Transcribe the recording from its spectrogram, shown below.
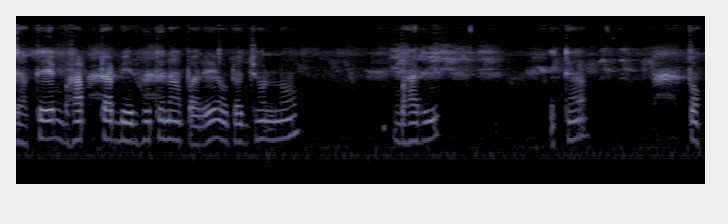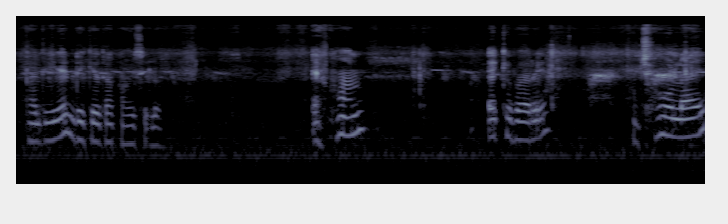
যাতে ভাপটা বের হতে না পারে, ওটার জন্য ভারী একটা তক্তা দিয়ে ঢেকে রাখা হয়েছিল। এখন একেবারে ঝোলায়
